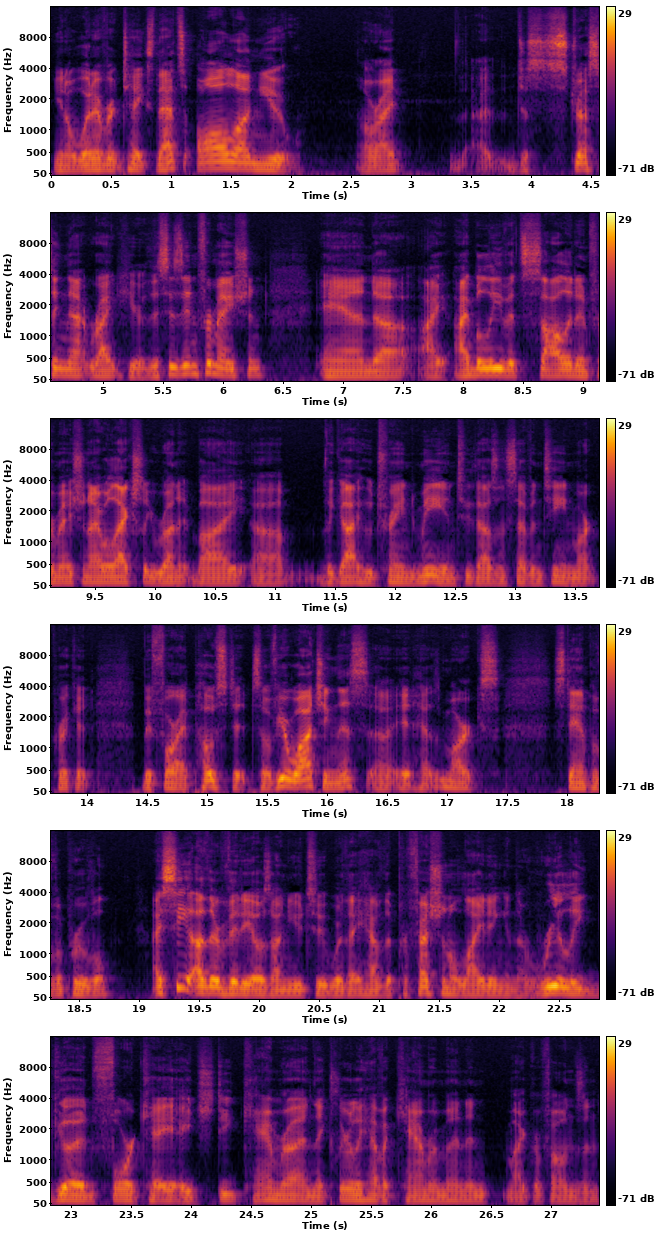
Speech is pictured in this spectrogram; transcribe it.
you know, whatever it takes. That's all on you. All right. Uh, just stressing that right here. This is information and uh, I, I believe it's solid information. I will actually run it by uh, the guy who trained me in 2017, Mark Prickett, before I post it. So if you're watching this, uh, it has Mark's stamp of approval. I see other videos on YouTube where they have the professional lighting and the really good 4K HD camera, and they clearly have a cameraman and microphones. And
